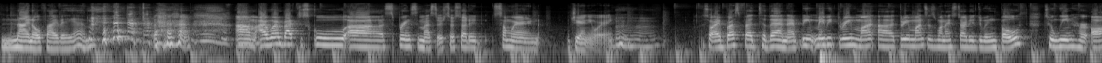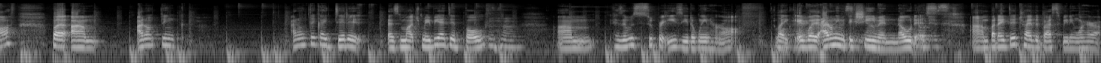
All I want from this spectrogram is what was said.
9:05 a.m. um, I went back to school uh, spring semester, so I started somewhere in January. Mm-hmm. So I breastfed to then. I mean, maybe three month uh, three months is when I started doing both to wean her off. But um, I don't think I don't think I did it as much. Maybe I did both. Mm-hmm. Um, because it was super easy to wean her off. Like Okay. it was. I don't even think she yeah. even noticed. Noticed. Um, but I did try the breastfeeding with her.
